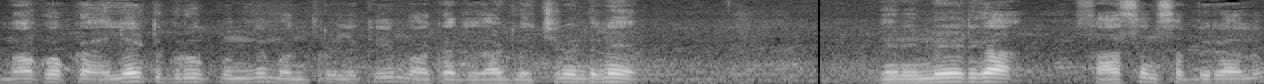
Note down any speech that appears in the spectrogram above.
మాకు ఒక అలర్ట్ గ్రూప్ ఉంది మంత్రులకి. మాకు అది దాంట్లో వచ్చిన వెంటనే నేను ఇమ్మీడియట్గా శాసనసభ్యురాలు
